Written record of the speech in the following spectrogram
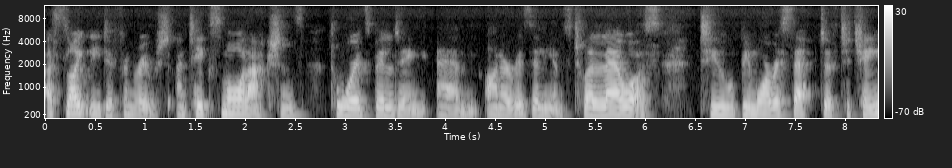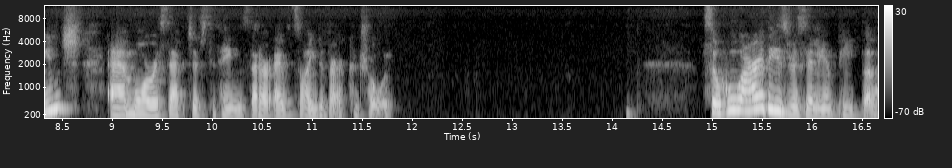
a slightly different route and take small actions towards building um, on our resilience to allow us to be more receptive to change, and uh, more receptive to things that are outside of our control. So who are these resilient people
